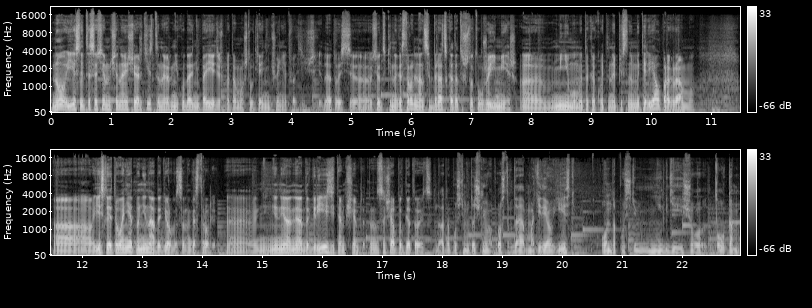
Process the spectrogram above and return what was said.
Но если ты совсем начинающий артист, ты, наверное, никуда не поедешь, потому что у тебя ничего нет фактически, да. То есть э, все-таки на гастроли надо собираться, когда ты что-то уже имеешь. Э, минимум это какой-то написанный материал, программу. Э, если этого нет, ну не надо дергаться на гастроли. Э, не, не, не надо грезить там чем-то. Надо сначала подготовиться. Да, допустим, уточню вопрос. Тогда материал есть, он, допустим, нигде еще толком,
